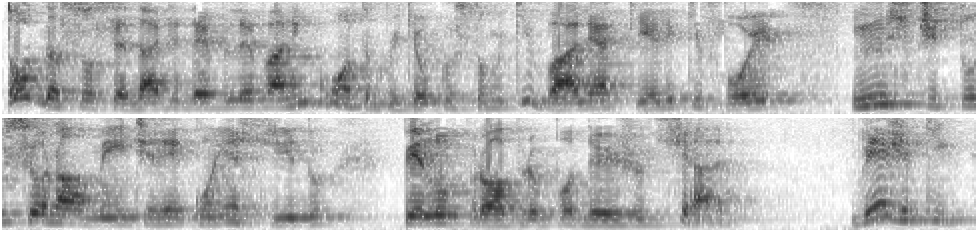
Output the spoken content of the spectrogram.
Toda a sociedade deve levar em conta, porque o costume que vale é aquele que foi institucionalmente reconhecido pelo próprio Poder Judiciário. Veja que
